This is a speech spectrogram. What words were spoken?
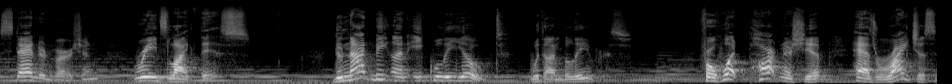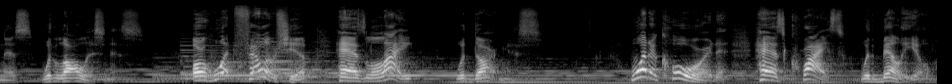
Standard Version reads like this. Do not be unequally yoked with unbelievers. For what partnership has righteousness with lawlessness? Or what fellowship has light with darkness? What accord has Christ with Belial?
